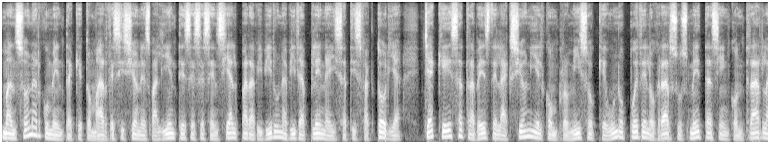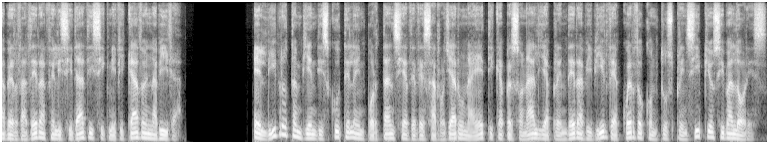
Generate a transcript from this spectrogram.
Manson argumenta que tomar decisiones valientes es esencial para vivir una vida plena y satisfactoria, ya que es a través de la acción y el compromiso que uno puede lograr sus metas y encontrar la verdadera felicidad y significado en la vida. El libro también discute la importancia de desarrollar una ética personal y aprender a vivir de acuerdo con tus principios y valores.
